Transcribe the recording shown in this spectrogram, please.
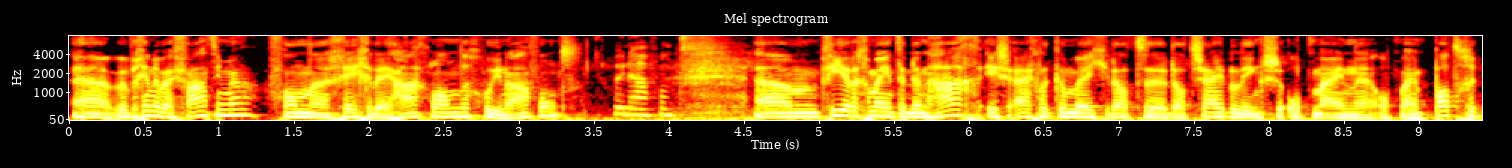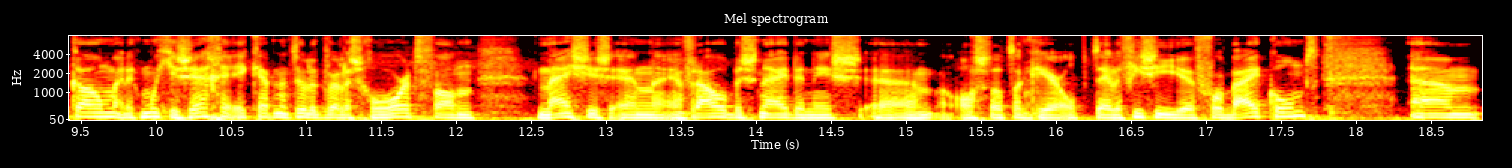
we beginnen bij Fatima van GGD Haaglanden. Goedenavond. Goedenavond. Um, via de gemeente Den Haag is eigenlijk een beetje dat, uh, dat zijdelings op mijn, uh, op mijn pad gekomen. En ik moet je zeggen, ik heb natuurlijk wel eens gehoord van meisjes- en, en vrouwenbesnijdenis. Um, als dat een keer op televisie uh, voorbij komt. Um,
